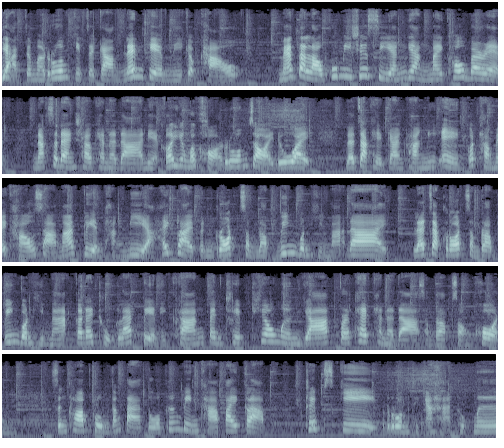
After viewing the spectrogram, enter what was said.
อยากจะมาร่วมกิจกรรมเล่นเกมนี้กับเขาแม้แต่เหล่าผู้มีชื่อเสียงอย่างไมเคิลเบรตนักแสดงชาวแคนาดาเนี่ยก็ยังมาขอร่วมจอยด้วย และจากเหตุการณ์ครั้งนี้เองก็ทำให้เขาสามารถเปลี่ยนถังเบียร์ให้กลายเป็นรถสำหรับวิ่งบนหิมะได้ และจากรถสำหรับวิ่งบนหิมะก็ได้ถูกแลกเปลี่ยนอีกครั้งเป็นทริปเที่ยวเมืองยาร์กประเทศแคนาดาสำหรับ 2 คน ซึ่งครอบคลุมตั้งแต่ตัวเครื่องบินขาไปกลับทริปสกีรวมถึงอาหารทุกมื้อ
